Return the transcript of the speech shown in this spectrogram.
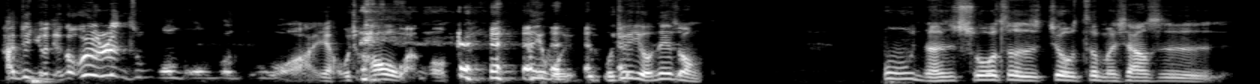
他就有点说，哎，认出我我我哇呀，我就好好玩哦。哎，我我觉得有那种不能说这就这么像是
